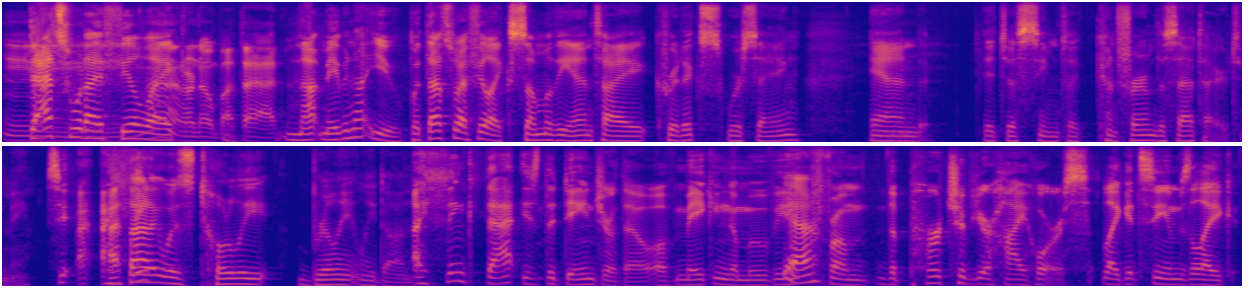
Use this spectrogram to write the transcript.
That's what I feel Mm, like. I don't know about that. Not maybe not you, but that's what I feel like some of the anti critics were saying, and it just seemed to confirm the satire to me. See, I, I, thought think- it was totally brilliantly done. I think that is the danger, though, of making a movie Yeah. from the perch of your high horse, like it seems like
